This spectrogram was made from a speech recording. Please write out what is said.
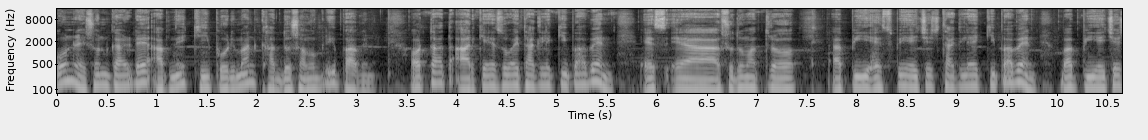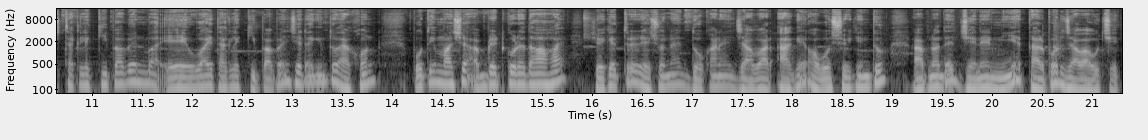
কোন রেশন কার্ডে আপনি কি পরিমাণ খাদ্য সামগ্রী পাবেন। অর্থাৎ আর কে এস ওয়াই থাকলে কি পাবেন? এস শুধুমাত্র পিএসপিএইচএস থাকলে কি পাবেন? বা পিএইচএস থাকলে কি পাবেন বা এ ওয়াই থাকলে কি পাবেন সেটা কিন্তু এখন প্রতি মাসে আপডেট করে দেওয়া হয়। সেক্ষেত্রে রেশনের দোকানে যাওয়ার আগে অবশ্যই কিন্তু আপনাদের জেনে নিয়ে তারপর যাওয়া উচিত।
